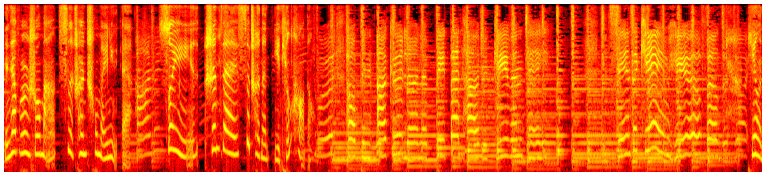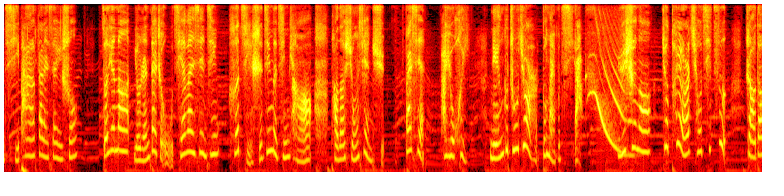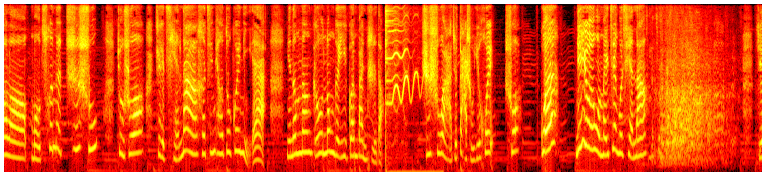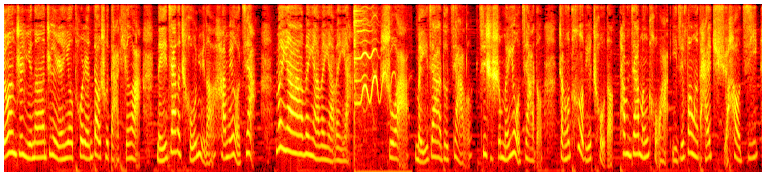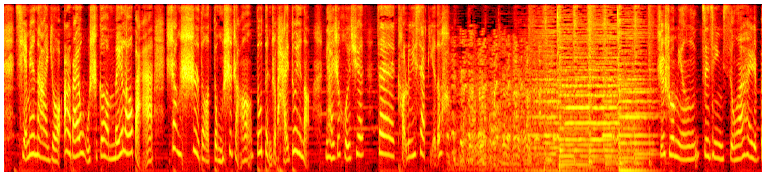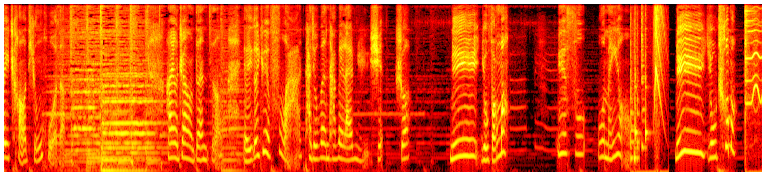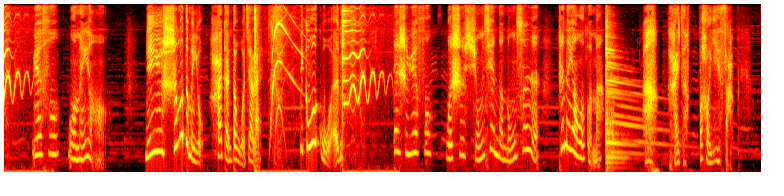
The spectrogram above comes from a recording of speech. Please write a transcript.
人家不是说嘛，四川出美女，所以身在四川的也挺好的。听友奇葩发来消息说，昨天呢，有人带着五千万现金和几十斤的金条跑到雄县去，发现，哎呦嘿，连个猪圈都买不起呀。于是呢，就退而求其次，找到了某村的支书，就说这个钱呐和金条都归你，你能不能给我弄个一官半职的？支书啊就大手一挥，说滚！你以为我没见过钱呢？绝望之余呢，这个人又托人到处打听啊，哪一家的丑女呢还没有嫁？问呀问呀问呀问呀。说啊，每一家都嫁了，即使是没有嫁的，长得特别丑的，他们家门口啊已经放了台取号机，前面呢有二百五十个煤老板、上市的董事长都等着排队呢。你还是回去再考虑一下别的吧。这说明最近雄安还是被炒挺火的。还有这样的段子。有一个岳父啊，他就问他未来女婿说：“你有房吗？”岳父：“我没有。”“你有车吗？”岳父：“我没有。”“你什么都没有，还敢到我家来？你给我滚！”但是岳父，我是雄县的农村人，真的要我滚吗？啊，孩子，不好意思啊，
